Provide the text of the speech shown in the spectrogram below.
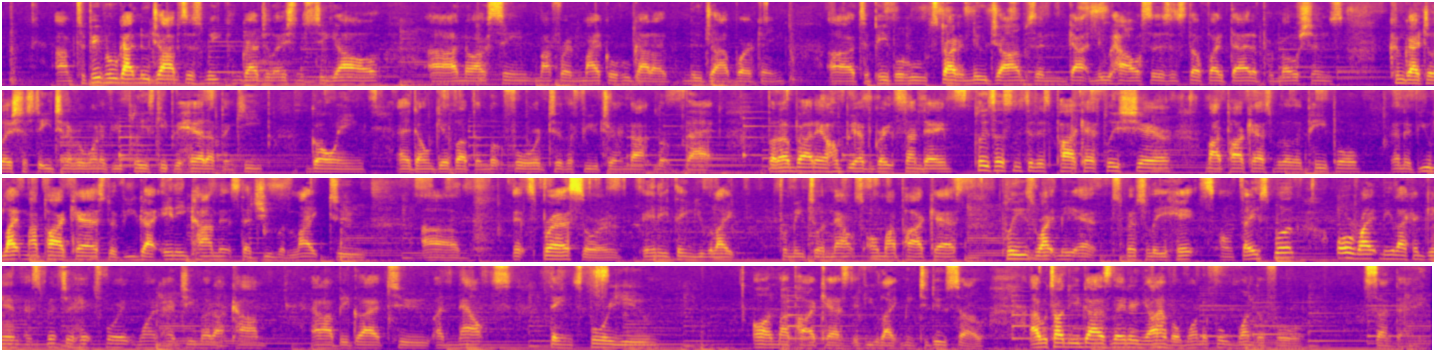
Um, to people who got new jobs this week, congratulations to y'all. Uh, I know I've seen my friend Michael who got a new job working. Uh, to people who started new jobs and got new houses and stuff like that and promotions, congratulations to each and every one of you. Please keep your head up and keep going and don't give up and look forward to the future and not look back. But everybody, I hope you have a great Sunday. Please listen to this podcast. Please share my podcast with other people. And if you like my podcast, or if you got any comments that you would like to um, express, or anything you would like for me to announce on my podcast, please write me at Spencer Lee Hicks on Facebook or write me like again at SpencerHicks481 at gmail.com and I'll be glad to announce things for you on my podcast if you like me to do so. I will talk to you guys later and y'all have a wonderful, wonderful Sunday.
